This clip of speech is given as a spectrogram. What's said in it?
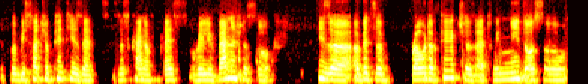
it would be such a pity that this kind of place really vanishes. So these are a bit the broader picture that we need also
